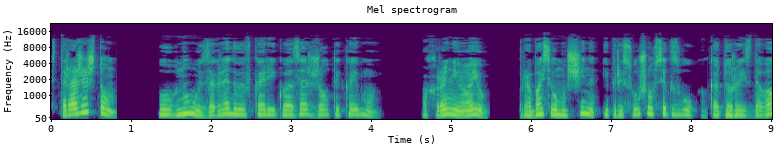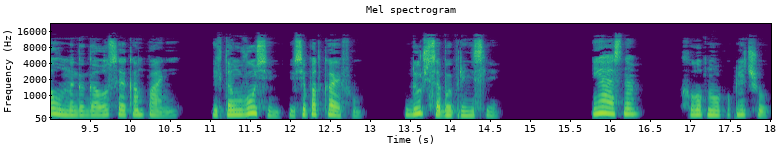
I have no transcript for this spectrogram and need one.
«Сторожишь, Том?» Улыбнулась, заглядывая в карие глаза с желтой каймой. «Охраняю!» Пробасил мужчина и прислушался к звукам, которые издавала многоголосая компания. Их там восемь, и все под кайфом. Дочь с собой принесли. Ясно. Хлопнула по плечу.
